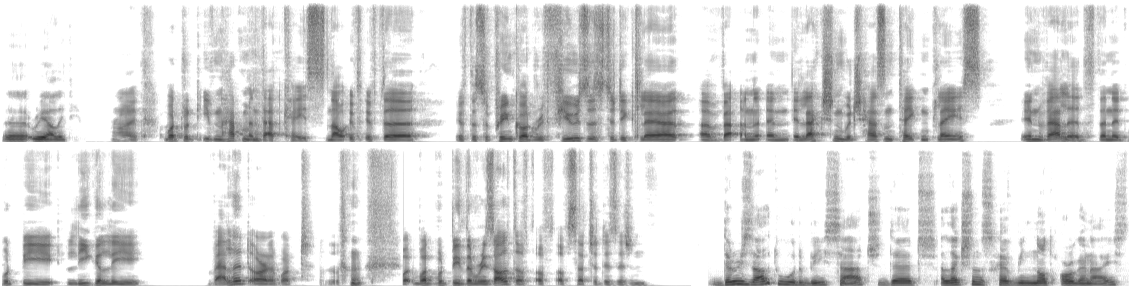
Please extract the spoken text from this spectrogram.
reality. Right. What would even happen in that case? Now, if, if the if the Supreme Court refuses to declare a, an, an election which hasn't taken place invalid, then it would be legally valid, or what? what what would be the result of, of, of such a decision? The result would be such that elections have been not organized,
